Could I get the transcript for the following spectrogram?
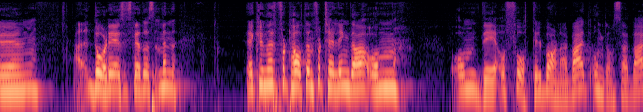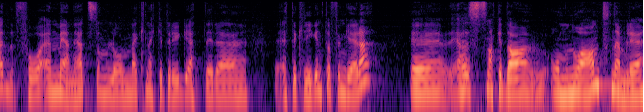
Uh, dårlig sted, men jeg kunne fortalt en fortelling da om, om, det å få til barnearbeid, ungdomsarbeid, få en menighet som lå med knekket rygg etter, uh, etter krigen, til å fungere. Uh, jeg snakket da om noe annet, nemlig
